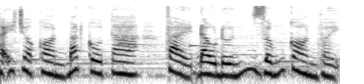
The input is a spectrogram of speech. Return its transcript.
Hãy cho con bắt cô ta phải đau đớn giống con vậy.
